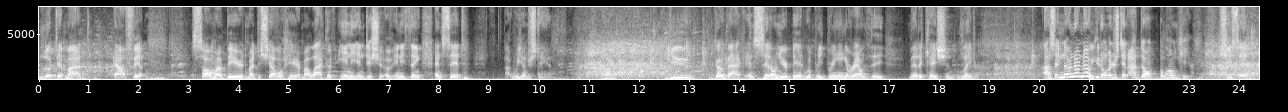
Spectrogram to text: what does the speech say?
looked at my outfit, saw my beard, my disheveled hair, my lack of any indicia of anything, and said, We understand. Um, you go back and sit on your bed. We'll be bringing around the medication later. I said, No, no, no, you don't understand. I don't belong here. She said,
